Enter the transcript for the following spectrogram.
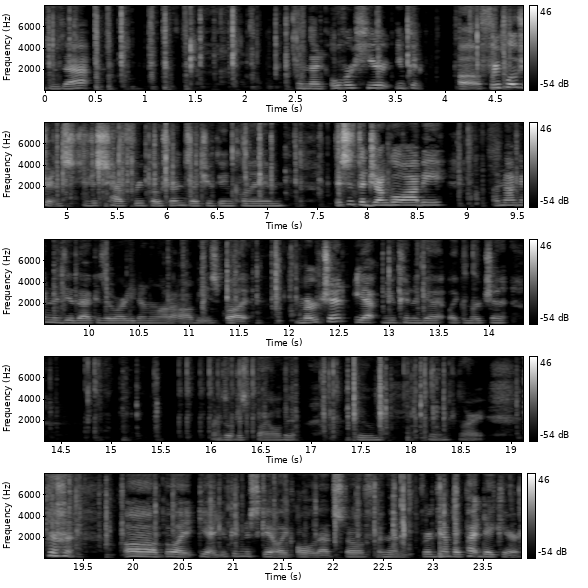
Do that. And then over here you can uh free potions. You just have free potions that you can claim. This is the jungle obby. I'm not gonna do that because I've already done a lot of obbies, but merchant, yep, you can get like merchant. Might as well just buy all of it. Boom. Boom. Alright. uh, but like, yeah, you can just get like all of that stuff. And then, for example, pet daycare.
